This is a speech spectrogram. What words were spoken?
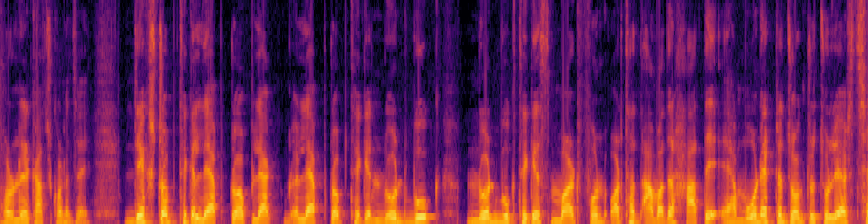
ধরনের কাজ করা যায়। ডেস্কটপ থেকে ল্যাপটপ ল্যাপটপ থেকে নোটবুক নোটবুক থেকে স্মার্টফোন, অর্থাৎ আমাদের হাতে এমন একটা যন্ত্র চলে আসছে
